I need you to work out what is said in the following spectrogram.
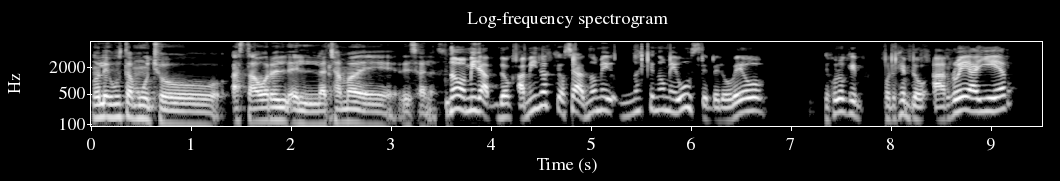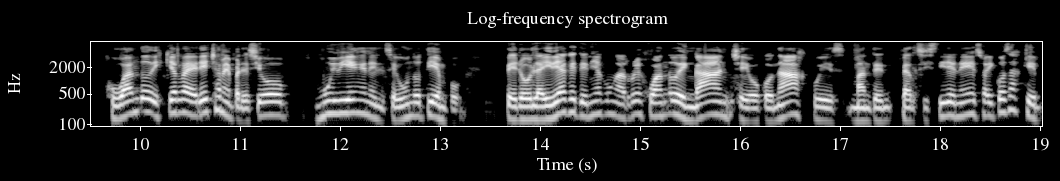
no les gusta mucho hasta ahora el- el- la chamba de, de Salas. No, mira, lo- a mí no es que, o sea, no, me, no es que no me guste, pero veo, te juro que, por ejemplo, Arrué ayer, jugando de izquierda a derecha, me pareció muy bien en el segundo tiempo. Pero la idea que tenía con Arrué jugando de enganche o con Ascuez, manten- persistir en eso, hay cosas que,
